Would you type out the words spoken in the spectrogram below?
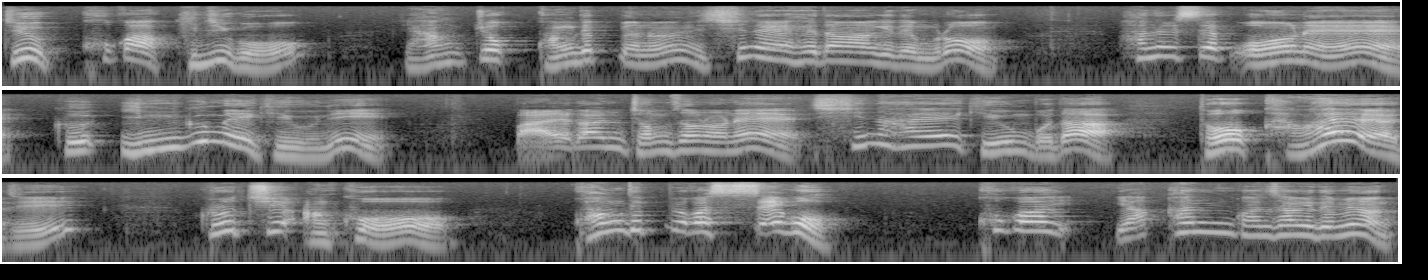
즉 코가 군이고 양쪽 광대뼈는 신에 해당하게 되므로 하늘색 원의 그 임금의 기운이 빨간 점선원의 신하의 기운보다 더 강하여야지 그렇지 않고 광대뼈가 세고 코가 약한 관상이 되면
